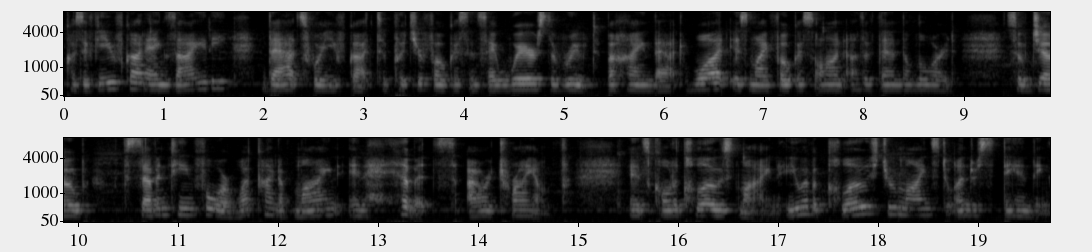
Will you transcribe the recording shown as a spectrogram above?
Because if you've got anxiety that's where you've got to put your focus and say where's the root behind that? What is my focus on other than the lord? So Job 17:4 what kind of mind inhibits our triumph? It's called a closed mind. You have closed your minds to understanding.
